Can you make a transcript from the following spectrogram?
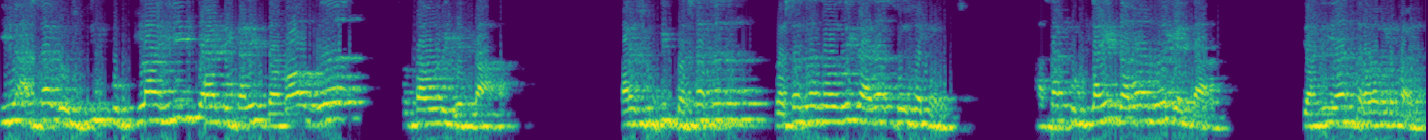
की अशा गोष्टी कुठलाही त्या ठिकाणी दबाव न स्वतःवर घेता. कारण शेवटी प्रशासन प्रशासनावरती कायदा सुरू करायची असा कुठलाही दबाव न घेता त्यांनी या सर्वांकडे पाहिजे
